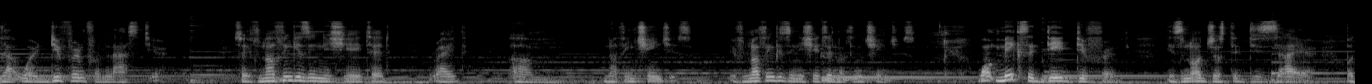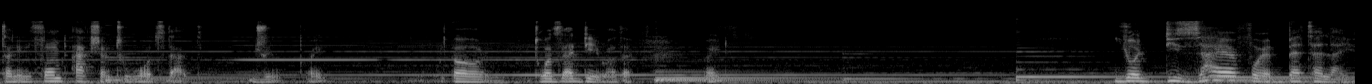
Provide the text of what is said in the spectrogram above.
that were different from last year. So if nothing is initiated, right, um, nothing changes. If nothing is initiated, nothing changes. What makes a day different is not just a desire, but an informed action towards that dream, right? Or towards that day, rather, right? your desire for a better life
